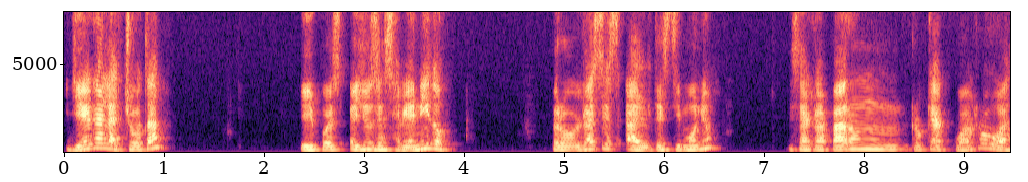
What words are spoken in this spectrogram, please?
llega la chota y pues ellos ya se habían ido. Pero gracias al testimonio, se agarraron, creo que a cuatro o a,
